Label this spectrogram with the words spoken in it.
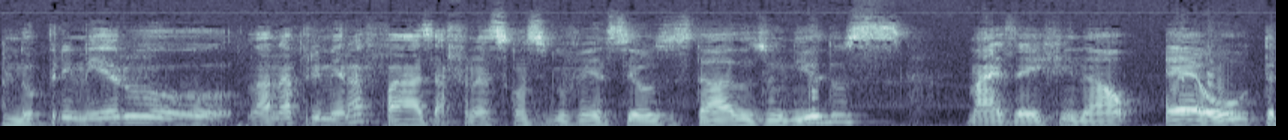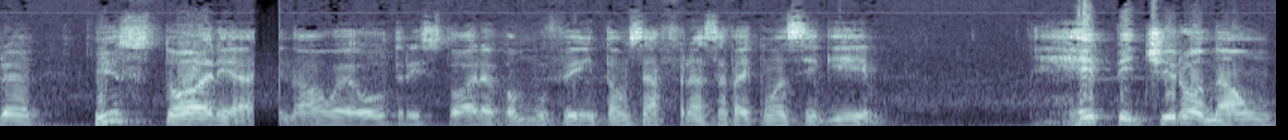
no primeiro lá na primeira fase. A França conseguiu vencer os Estados Unidos, mas aí final é outra história. Final é outra história. Vamos ver então se a França vai conseguir repetir ou não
